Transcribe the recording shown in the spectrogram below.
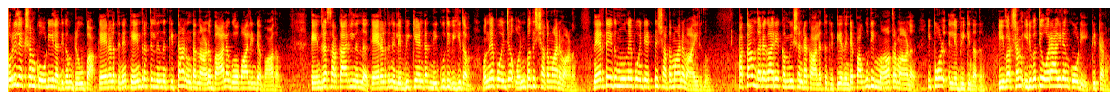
ഒരു ലക്ഷം കോടിയിലധികം രൂപ കേരളത്തിന് കേന്ദ്രത്തിൽ നിന്ന് കിട്ടാനുണ്ടെന്നാണ് ബാലഗോപാലിന്റെ വാദം. കേന്ദ്ര സർക്കാരിൽ നിന്ന് കേരളത്തിന് ലഭിക്കേണ്ട നികുതി വിഹിതം ഒന്നേ പോയിന്റ് ഒൻപത് ശതമാനമാണ്. നേരത്തെ ഇത് മൂന്ന് പോയിന്റ് എട്ട് ശതമാനമായിരുന്നു. പത്താം ധനകാര്യ കമ്മീഷന്റെ കാലത്ത് കിട്ടിയതിന്റെ പകുതി മാത്രമാണ് ഇപ്പോൾ ലഭിക്കുന്നത്. ഈ വർഷം ഇരുപത്തി ഓരായിരം കോടി കിട്ടണം.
